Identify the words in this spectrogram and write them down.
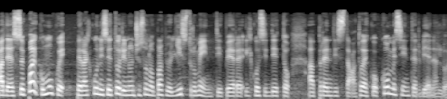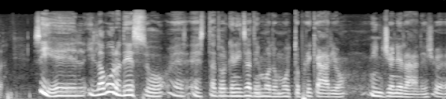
adesso e poi comunque per alcuni settori non ci sono proprio gli strumenti per il cosiddetto apprendistato, ecco come si interviene allora? Sì, il, il lavoro adesso è, è, stato organizzato in modo molto precario in generale, cioè,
